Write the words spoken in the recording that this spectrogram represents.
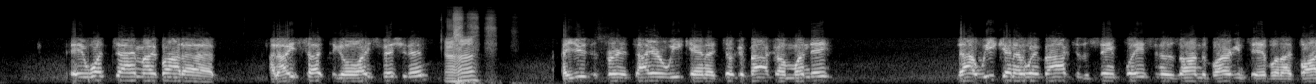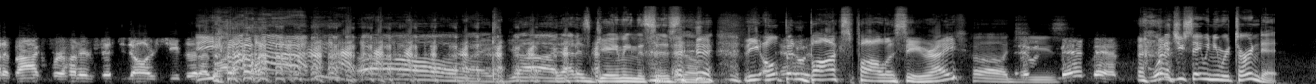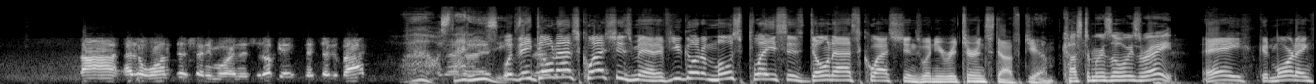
Hey, one time I bought a an ice hut to go ice fishing in. Uh huh. I used it for an entire weekend. I took it back on Monday. That weekend, I went back to the same place and it was on the bargain table, and I bought it back for $150 cheaper than I bought it. oh my god, that is gaming the system. the open box policy, right? Oh, jeez. it. Man, man, What did you say when you returned it? uh, I don't want this anymore. And they said, okay. They took it back. Wow, it's that easy. Well, they don't ask questions, man. If you go to most places, don't ask questions when you return stuff, Jim. Customer's always right. Hey, good morning.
